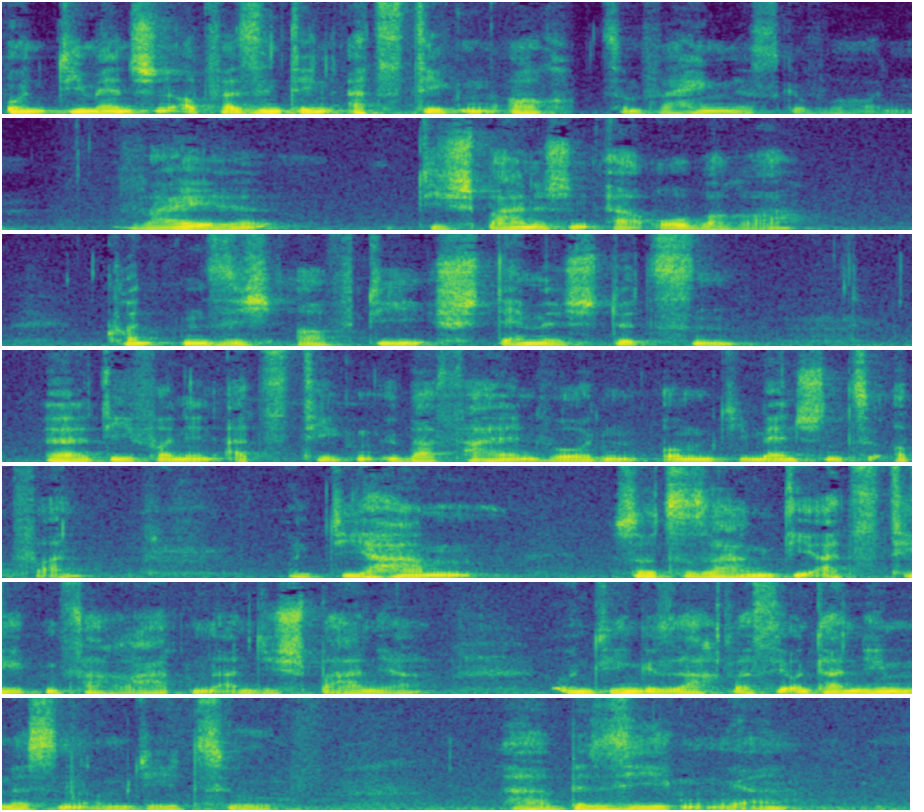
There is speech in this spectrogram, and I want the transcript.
Und die Menschenopfer sind den Azteken auch zum Verhängnis geworden, weil die spanischen Eroberer konnten sich auf die Stämme stützen, äh, die von den Azteken überfallen wurden, um die Menschen zu opfern. Und die haben sozusagen die Azteken verraten an die Spanier und ihnen gesagt, was sie unternehmen müssen, um die zu äh, besiegen. Ja?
